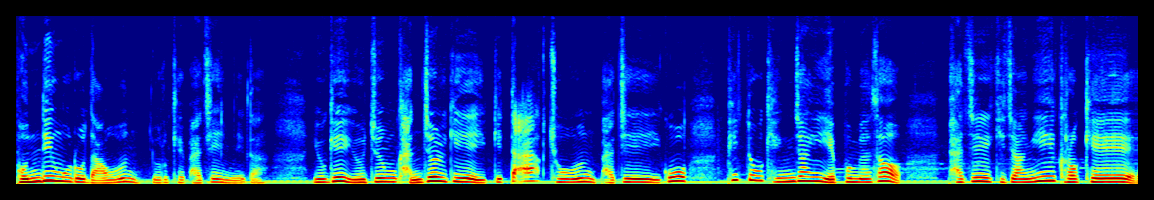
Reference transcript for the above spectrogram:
본딩으로 나온 이렇게 바지입니다. 이게 요즘 간절기에 입기 딱 좋은 바지이고 핏도 굉장히 예쁘면서 바지 기장이 그렇게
